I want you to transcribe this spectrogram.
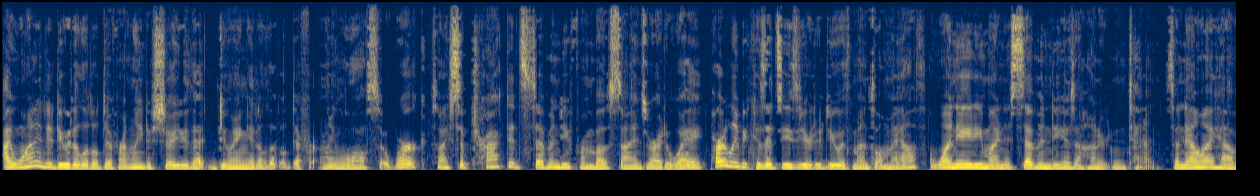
I, wanted to do it a little differently to show you that doing it a little differently will also work. So I subtracted 70 from both sides right away, partly because it's easier to do with mental math. 180 minus 70 is 110. So now I have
